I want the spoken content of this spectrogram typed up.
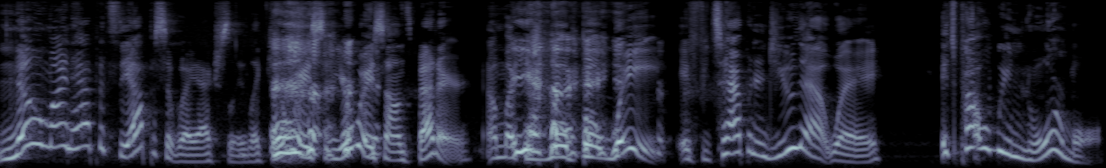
"No, mine happens the opposite way. Actually, like your way, your way sounds better." I'm like, Yeah. well, "But wait, if it's happening to you that way, it's probably normal."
